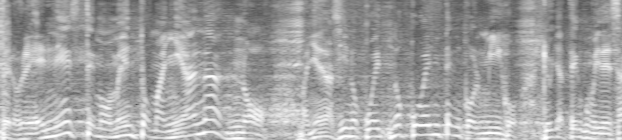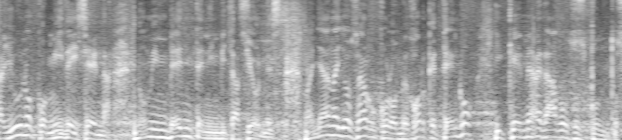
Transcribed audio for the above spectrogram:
Pero en este momento, mañana, Mañana no, mañana sí no, no cuenten conmigo. Yo ya tengo mi desayuno, comida y cena. No me inventen invitaciones. Mañana yo salgo con lo mejor que tengo y que me ha dado sus puntos.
